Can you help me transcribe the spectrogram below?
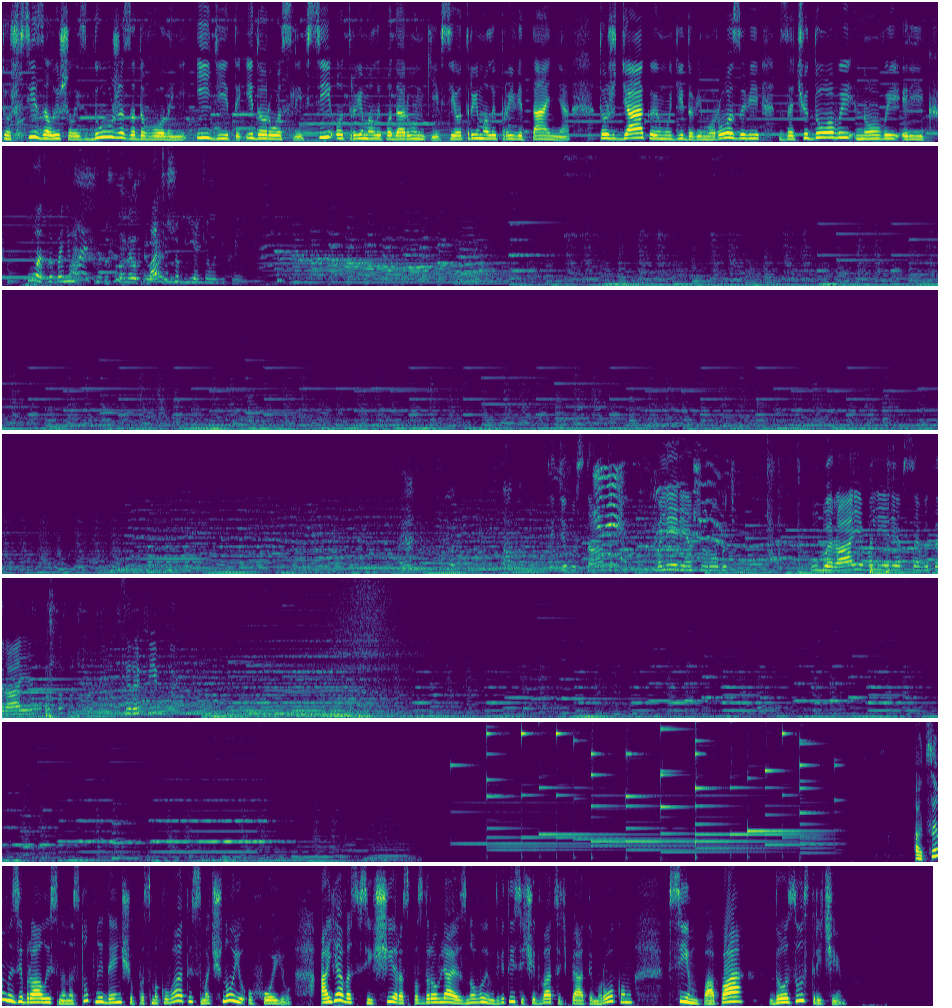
Тож всі залишились дуже задоволені, і діти, і дорослі. Всі отримали подарунки, всі отримали привітання. Тож дякуємо дідові Морозові за чудовий новий рік. От, ви розумієте? Бачиш, що б'є чоловік мій? Дегустатор. Валерія що робить? Убирає Валерія, все витирає. Що случилось? Серафім. А це ми зібрались на наступний день, щоб посмакувати смачною ухою. А я вас всіх ще раз поздоровляю з новим 2025 роком. Всім па-па, до зустрічі!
